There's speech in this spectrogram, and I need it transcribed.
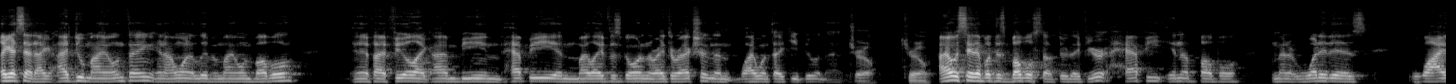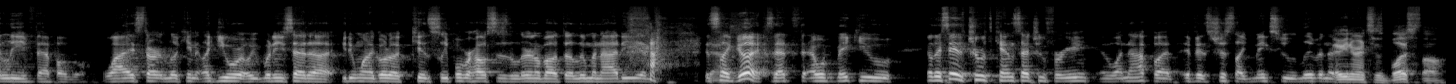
like I said. I I do my own thing and I want to live in my own bubble. And if I feel like I'm being happy and my life is going in the right direction, then why wouldn't I keep doing that? true? True. I always say that about this bubble stuff, dude. If you're happy in a bubble, no matter what it is, why leave that bubble? Why start looking at like you were when you said uh, you didn't want to go to kids' sleepover houses to learn about the Illuminati, and it's Yes. like good because that's that would make you. You know, they say the truth can set you free and whatnot, but if it's just like makes you live in a Ignorance is bliss, though.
